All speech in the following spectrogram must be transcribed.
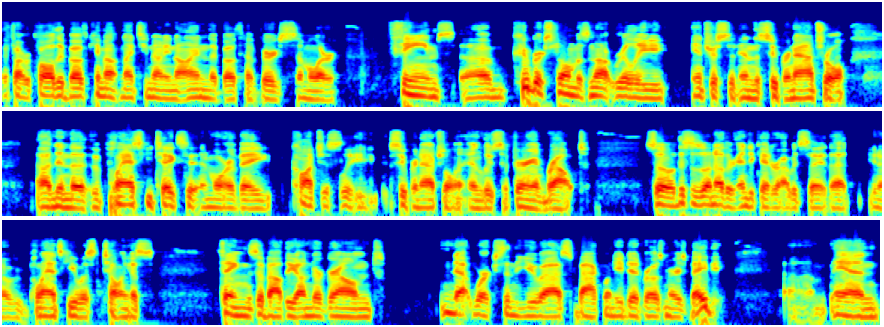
if I recall, they both came out in 1999. They both have very similar themes. Um, Kubrick's film is not really interested in the supernatural. Uh, then the, Polanski takes it in more of a consciously supernatural and Luciferian route. So this is another indicator, I would say, that you know Polanski was telling us things about the underground networks in the U.S. back when he did Rosemary's Baby, um, and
